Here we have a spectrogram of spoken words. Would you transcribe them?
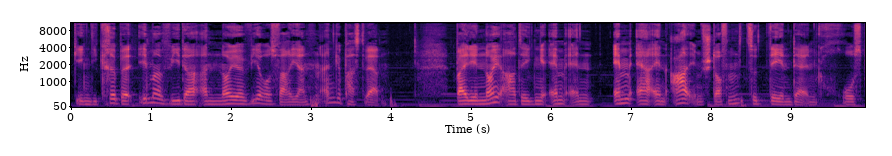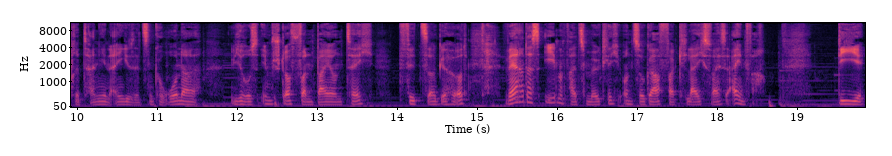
gegen die Grippe, immer wieder an neue Virusvarianten angepasst werden. Bei den neuartigen MN mRNA-Impfstoffen, zu denen der in Großbritannien eingesetzten Coronavirus-Impfstoff von BioNTech Pfizer gehört, wäre das ebenfalls möglich und sogar vergleichsweise einfach. Die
